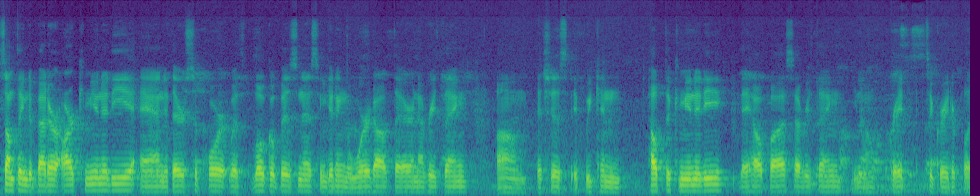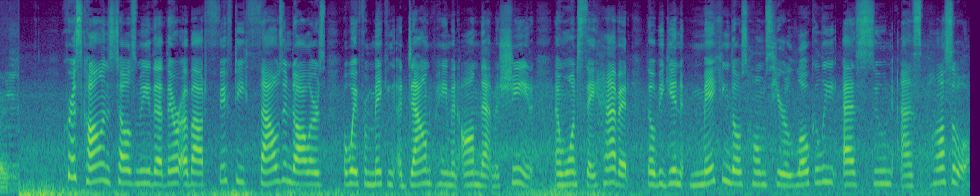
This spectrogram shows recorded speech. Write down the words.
Something to better our community and their support with local business and getting the word out there and everything. Um, it's just if we can help the community, they help us, everything, you know, great, it's a greater place. Chris Collins tells me that they're about $50,000 away from making a down payment on that machine. And once they have it, they'll begin making those homes here locally as soon as possible.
